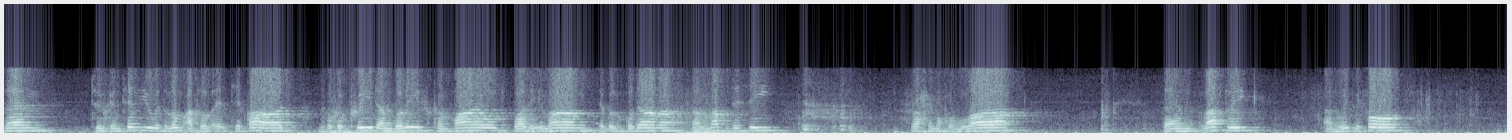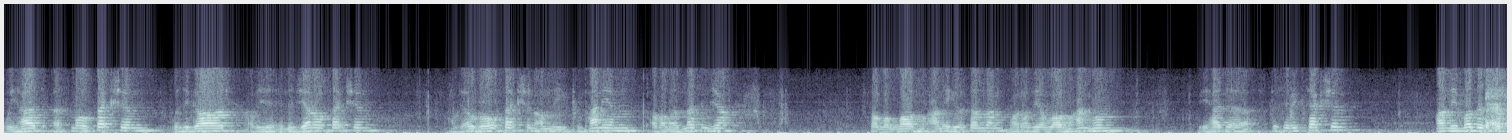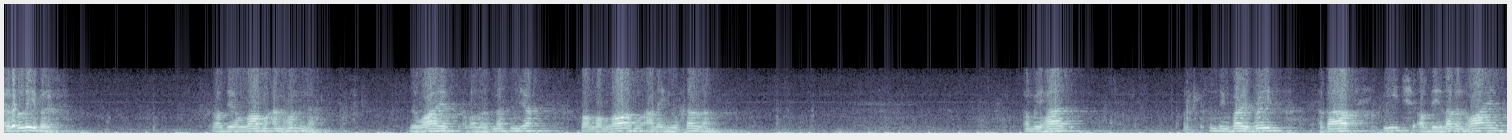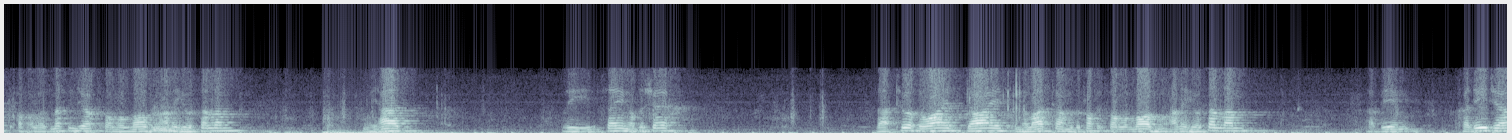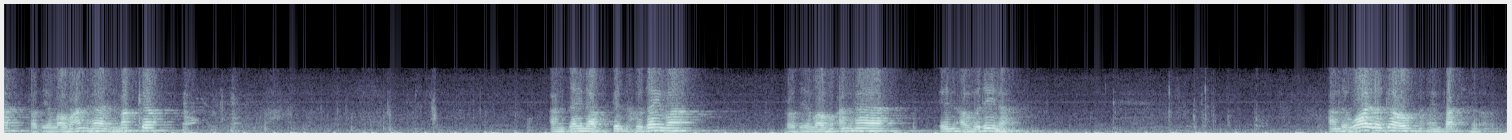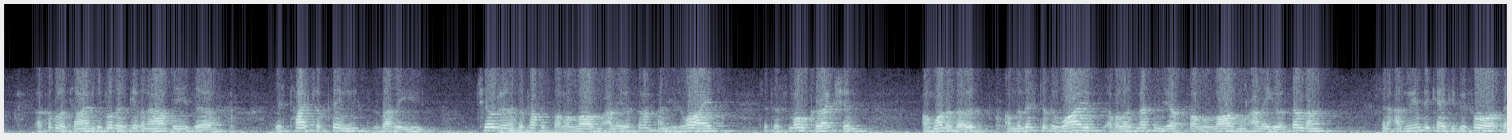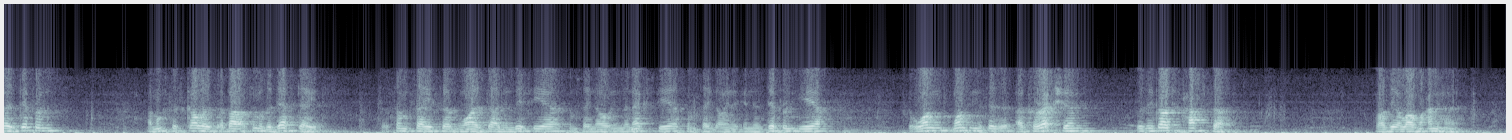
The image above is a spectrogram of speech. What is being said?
then to continue with Lum'atul I'tiqad, the book of Creed and Belief compiled by the Imam Ibn Qudama al-Maqdisi rahimahullah. Then last week and the week before we had a small section with regard in the general section the overall section on the companions of Allah's Messenger sallallahu alayhi wa sallam wa radiyallahu anhum. We had a specific section on the mothers of the believers radiyallahu anhunna the wives of Allah's Messenger sallallahu alayhi wa sallam. And we had something very brief about each of the 11 wives of Allah's Messenger sallallahu alayhi wa sallam. We had the saying of the Shaykh that two of the wives died in the lifetime of the Prophet sallallahu alayhi wa sallam that Khadija radiallahu anha in Mecca. And Zainab bint Khuzaymah radiallahu anha in Al-Madinah and a while ago in fact a couple of times the brother's given out these uh, this types of things about the children of the Prophet wasallam and his wives just a small correction on one of those. On the list of the wives of Allah's Messenger wasallam and as we indicated before there's difference amongst the scholars about some of the death dates. So some say certain wives died in this year some say no in the next year some say no in, a different year. But one, one thing that says a correction with regard to Hafsa radiallahu anha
